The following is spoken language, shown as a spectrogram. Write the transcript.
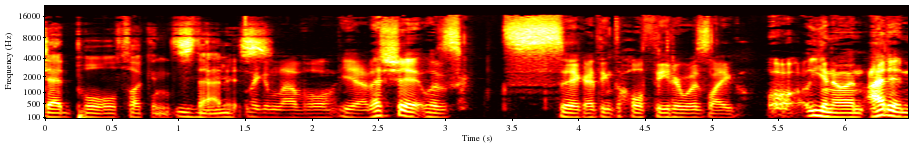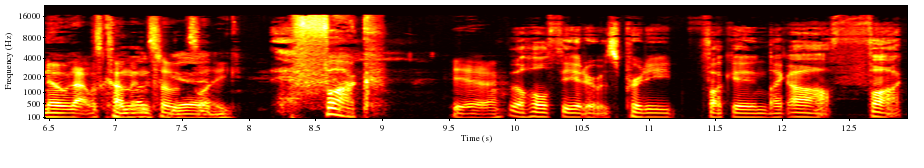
Deadpool, fucking status. like level. Yeah, that shit was sick. I think the whole theater was like, oh, you know, and I didn't know that was coming, looked so it's like, fuck. Yeah. the whole theater was pretty fucking like, oh fuck.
